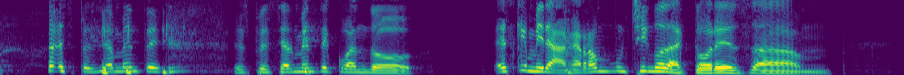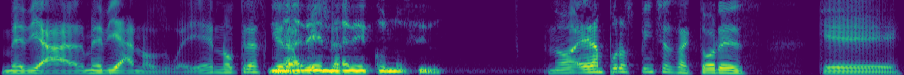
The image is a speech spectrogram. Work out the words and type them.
especialmente, especialmente cuando... Es que, mira, agarraron un chingo de actores am, media- medianos, güey, ¿eh? No creas que eran nadie, pinches- nadie conocido. No, eran puros pinches actores que...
